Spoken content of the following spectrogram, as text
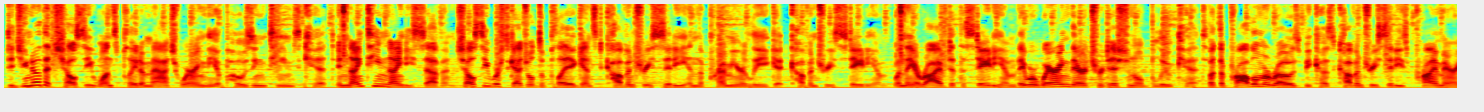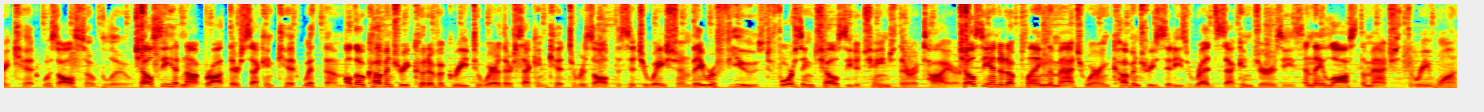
Did you know that Chelsea once played a match wearing the opposing team's kit? In 1997, Chelsea were scheduled to play against Coventry City in the Premier League at Coventry Stadium. When they arrived at the stadium, they were wearing their traditional blue kit. But the problem arose because Coventry City's primary kit was also blue. Chelsea had not brought their second kit with them. Although Coventry could have agreed to wear their second kit to resolve the situation, they refused, forcing Chelsea to change their attire. Chelsea ended up playing the match wearing Coventry City's red second jerseys, and they lost the match 3 1.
